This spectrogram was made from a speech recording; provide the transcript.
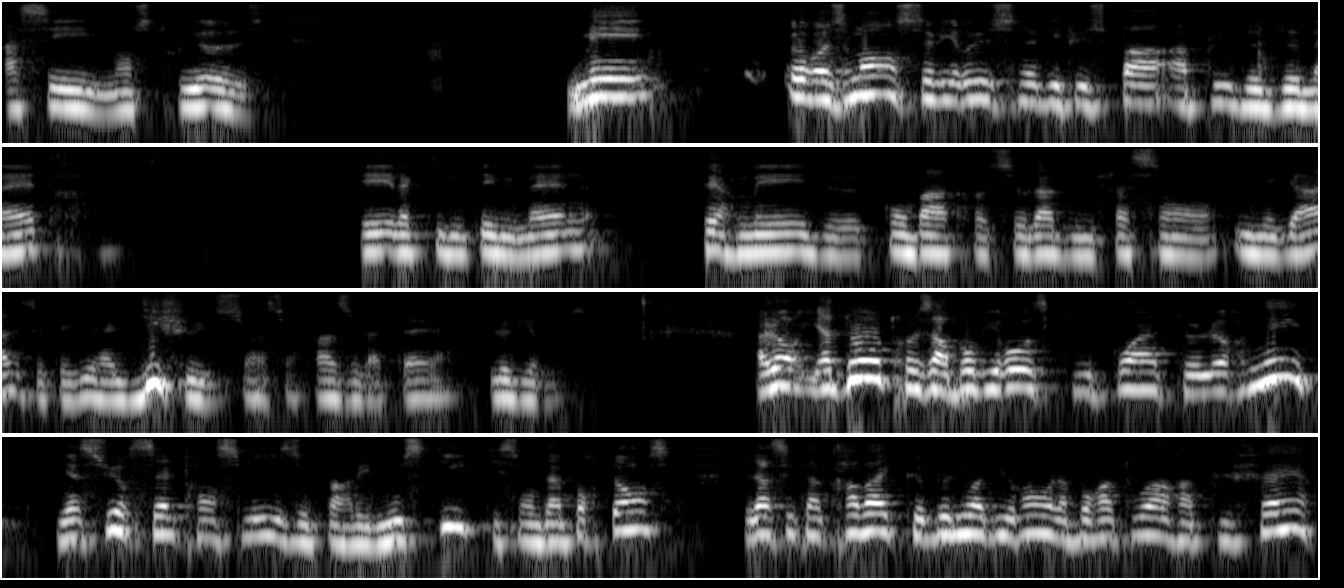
assez monstrueuse. Mais heureusement, ce virus ne diffuse pas à plus de 2 mètres et l'activité humaine permet de combattre cela d'une façon inégale, c'est-à-dire elle diffuse sur la surface de la Terre le virus. Alors, il y a d'autres arboviroses qui pointent leur nez, bien sûr celles transmises par les moustiques qui sont d'importance. Là, c'est un travail que Benoît Durand au laboratoire a pu faire.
